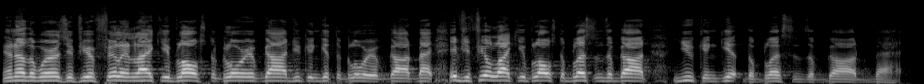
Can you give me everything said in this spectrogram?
In other words, if you're feeling like you've lost the glory of God, you can get the glory of God back. If you feel like you've lost the blessings of God, you can get the blessings of God back.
